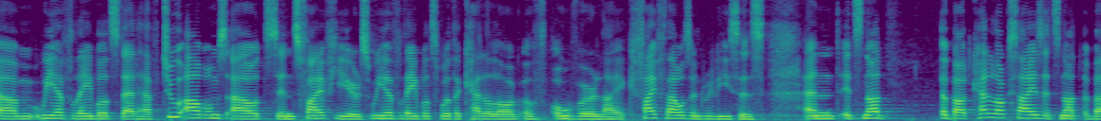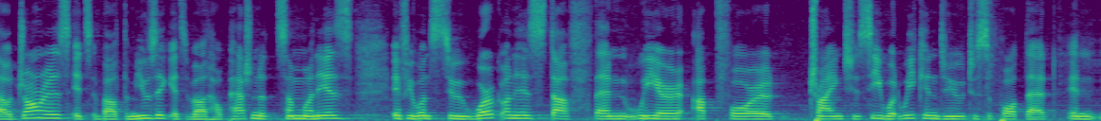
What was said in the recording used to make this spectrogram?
Um, we have labels that have two albums out since five years. We have labels with a catalog of over like 5,000 releases. And it's not about catalog size, it's not about genres, it's about the music, it's about how passionate someone is. If he wants to work on his stuff, then we are up for trying to see what we can do to support that in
